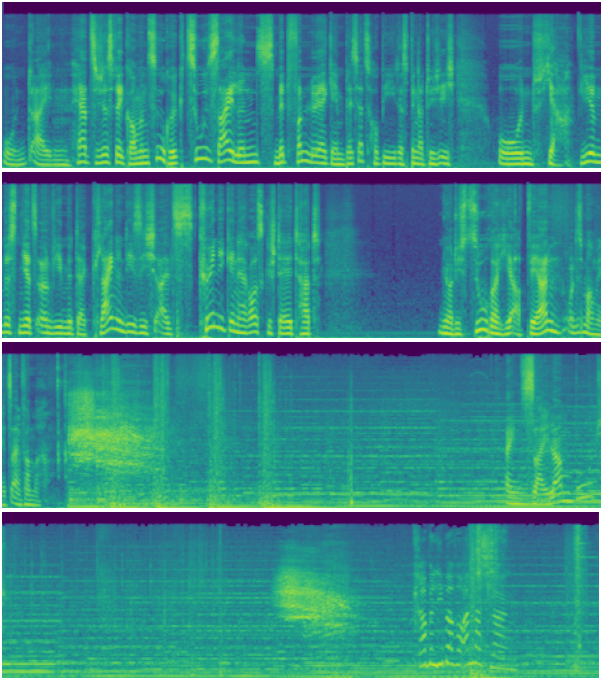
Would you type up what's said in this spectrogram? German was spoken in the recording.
Und ein herzliches Willkommen zurück zu Silence mit von Löhr Gameplays als Hobby. Das bin natürlich ich. Und ja, wir müssen jetzt irgendwie mit der Kleinen, die sich als Königin herausgestellt hat, ja, die Sura hier abwehren. Und das machen wir jetzt einfach mal. Ein Seil am Boot? Krabbe lieber woanders lang.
